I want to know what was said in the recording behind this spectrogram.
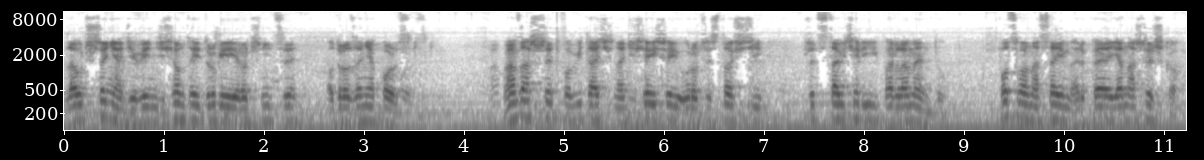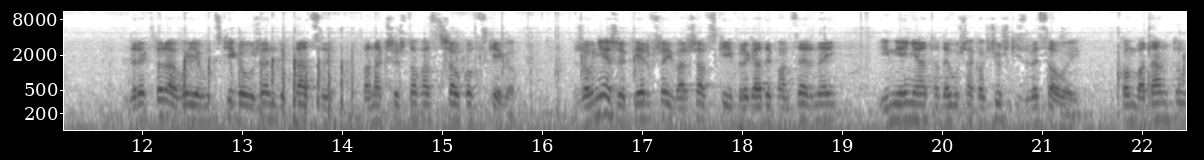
dla uczczenia 92. rocznicy odrodzenia Polski. Mam zaszczyt powitać na dzisiejszej uroczystości przedstawicieli parlamentu, posła na Sejm RP Jana Szyszko, dyrektora Wojewódzkiego Urzędu Pracy pana Krzysztofa Strzałkowskiego, żołnierzy pierwszej Warszawskiej Brygady Pancernej imienia Tadeusza Kościuszki z Wesołej, kombatantów,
